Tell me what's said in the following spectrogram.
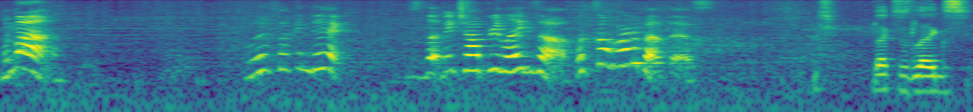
Mama! What a fucking dick. Just let me chop your legs off. What's so hard about this? Lex's legs.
